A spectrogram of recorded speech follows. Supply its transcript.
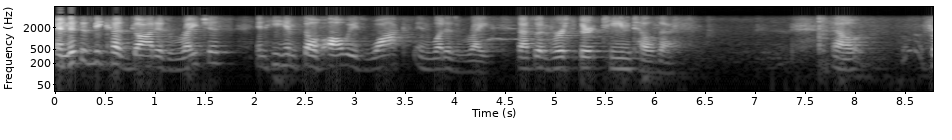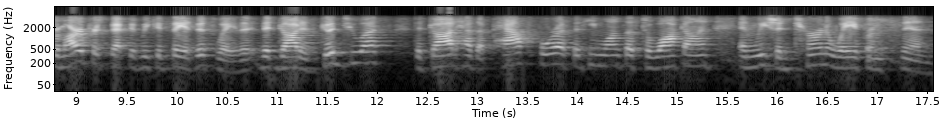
And this is because God is righteous and He Himself always walks in what is right. That's what verse 13 tells us. Now, from our perspective, we could say it this way that, that God is good to us, that God has a path for us that He wants us to walk on, and we should turn away from sin.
